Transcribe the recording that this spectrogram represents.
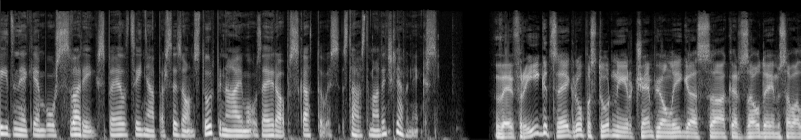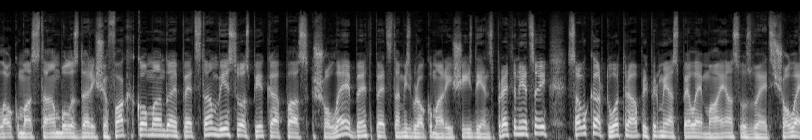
rīdziniekiem būs svarīga spēle cīņā par sezonas turpinājumu uz Eiropas skatuves, stāsta Mārtiņš Ļavnieks. VF Rīga C grupas turnīru Čempionu līgā sāka ar zaudējumu savā laukumā Stambulas Dariša Faka komandai, pēc tam viesos piekāpās Šolē, bet pēc tam izbraukumā arī šīs dienas pretiniecei, savukārt otrā apļa pirmajā spēlē mājās uzveic Šolē.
